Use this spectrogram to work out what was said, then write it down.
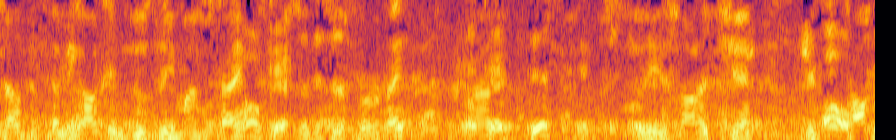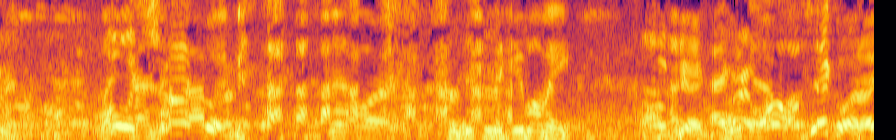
itself is coming out in two, three months time. Okay. So this is a prototype. Okay. Uh, this actually is not a chip. It's Oh. chocolate. But Oh, it it's chocolate. Then so this is a giveaway. Okay. All you right. Well, I'll take one. I,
